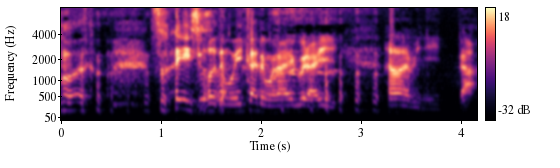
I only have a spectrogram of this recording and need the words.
もうそれ以上でも以下でもないぐらい花火に行った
